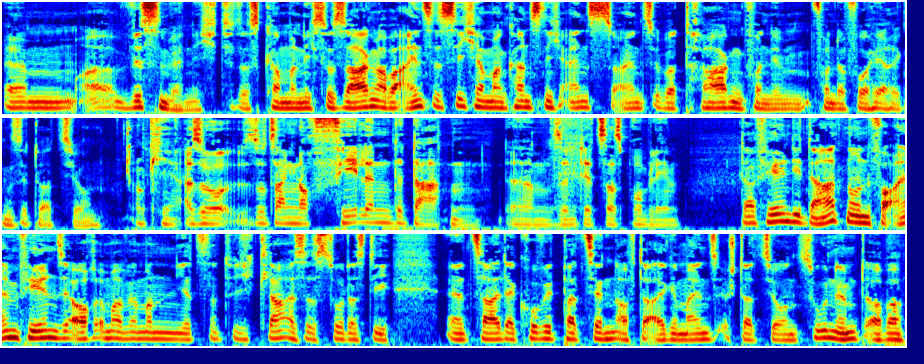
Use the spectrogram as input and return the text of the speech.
ähm, äh, wissen wir nicht. Das kann man nicht so sagen. Aber eins ist sicher, man kann es nicht eins zu eins übertragen von dem, von der vorherigen Situation. Okay, also sozusagen noch fehlende Daten ähm, sind jetzt das Problem. Da fehlen die Daten und vor allem fehlen sie auch immer, wenn man jetzt natürlich klar ist, es ist so, dass die äh, Zahl der Covid-Patienten auf der Allgemeinstation zunimmt. Aber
